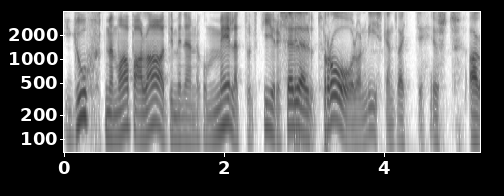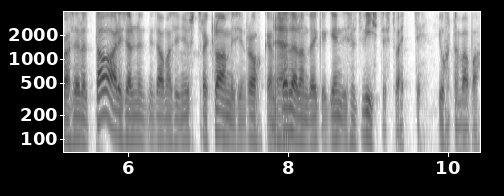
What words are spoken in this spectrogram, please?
juhtmevaba laadimine nagu meeletult kiiresti. sellel tehtud. Prol on viiskümmend vatti just, aga sellel tavalisel nüüd, mida ma siin just reklaamisin rohkem, sellel on ta ikkagi endiselt viisteist vatti juhtmevaba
